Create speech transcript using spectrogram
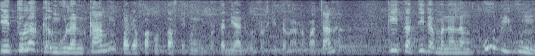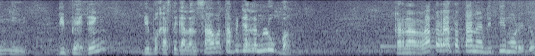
Itulah keunggulan kami pada Fakultas Teknologi Pertanian Universitas Narapacana. Kita tidak menanam ubi ungu ini di bedeng, di bekas tegalan sawah, tapi dalam lubang. Karena rata-rata tanah di timur itu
